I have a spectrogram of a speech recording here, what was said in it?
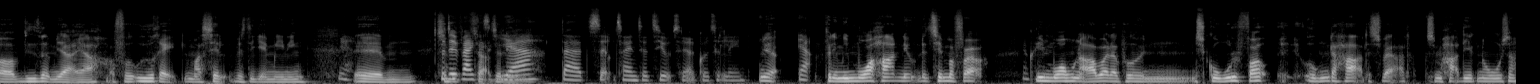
at vide, hvem jeg er, og få udredt mig selv, hvis det giver mening. Ja. Øhm, så, så det er faktisk jer, der selv tager initiativ til at gå til lægen? Ja, ja. fordi min mor har nævnt det til mig før. Okay. Min mor, hun arbejder på en skole for unge, der har det svært, som har diagnoser.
